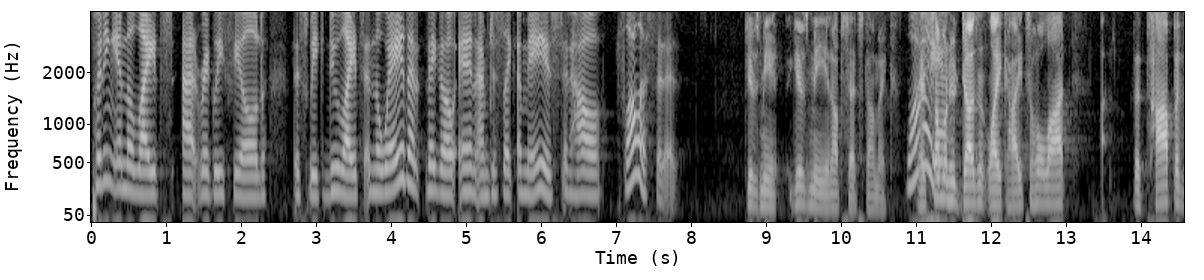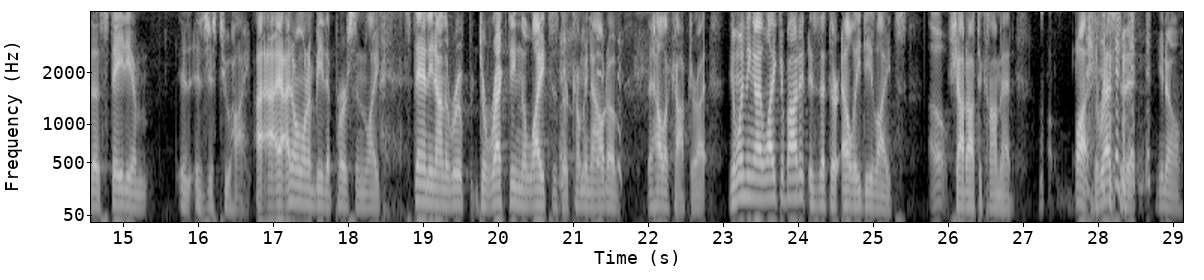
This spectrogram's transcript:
putting in the lights at Wrigley Field this week, new lights, and the way that they go in, I'm just like amazed at how flawless it is. Gives me gives me an upset stomach. Why? As someone who doesn't like heights a whole lot, the top of the stadium is, is just too high. I, I, I don't want to be the person like standing on the roof directing the lights as they're coming out of the helicopter. I, the only thing I like about it is that they're LED lights. Oh. Shout out to ComEd. But the rest of it, you know,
